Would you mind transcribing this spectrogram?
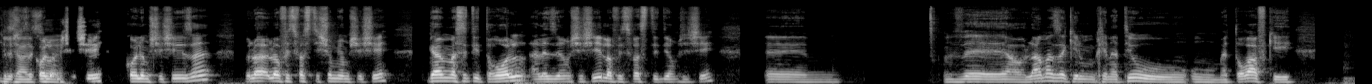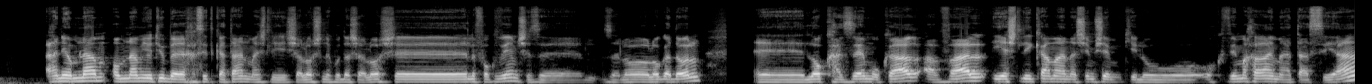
כאילו שזה כל יום שישי, כל יום שישי זה, ולא לא פספסתי שום יום שישי, גם אם עשיתי טרול על איזה יום שישי, לא פספסתי את יום שישי. אמ, והעולם הזה כאילו מבחינתי הוא, הוא מטורף כי אני אמנם אמנם יוטיובר יחסית קטן מה יש לי 3.3 אה, אלף עוקבים שזה לא לא גדול אה, לא כזה מוכר אבל יש לי כמה אנשים שהם כאילו עוקבים אחריי מהתעשייה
